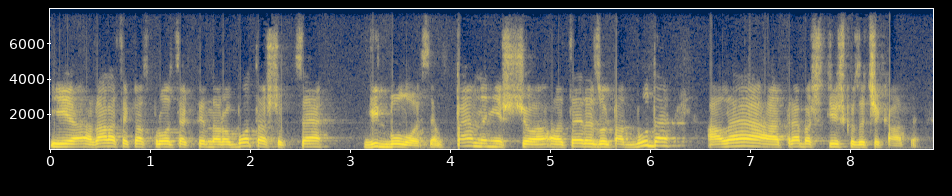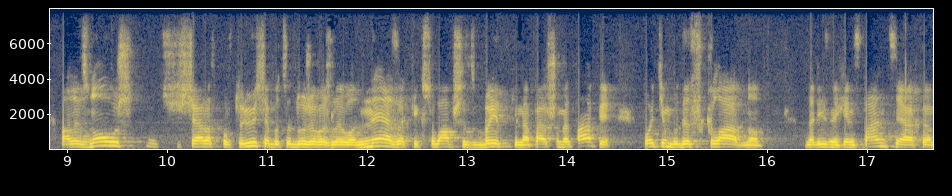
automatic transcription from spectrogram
І зараз якраз проводиться активна робота, щоб це відбулося. Впевнені, що цей результат буде, але е, треба ж трішки зачекати. Але знову ж ще раз повторюся, бо це дуже важливо. Не зафіксувавши збитки на першому етапі, потім буде складно на різних інстанціях е,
